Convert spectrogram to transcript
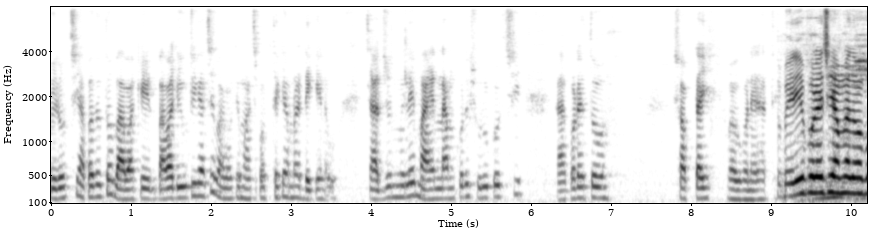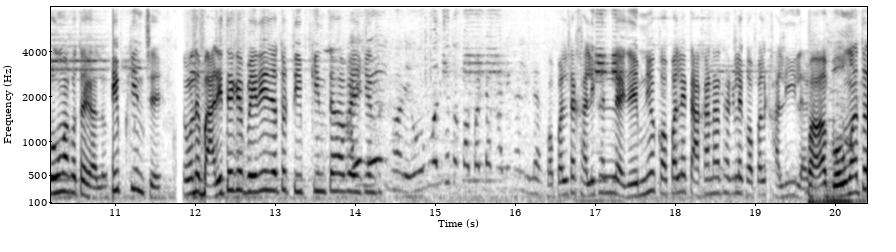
বেরোচ্ছি, আপাতত বাবাকে, বাবা ডিউটি গেছে, বাবাকে মাঝপথ থেকে আমরা ডেকে নেব। চারজন মিলে মায়ের নাম করে শুরু করছি, তারপরে তো সবটাই ভগবানের হাতে। বেরিয়ে পড়েছি আমরা তোমার বৌমা কোথায় গেল? টিপ কিনছে। তোমাদের বাড়ি থেকে বেরিয়ে যত টিপ কিনতে হবে এই কিন্তু এই ঘরে ও বলছে তো কপালটা খালি খালি লাগে কপালটা খালি খালি লাগে এমনিও কপালে টাকা না থাকলে কপাল খালিই লাগে বাবা বৌমা তো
